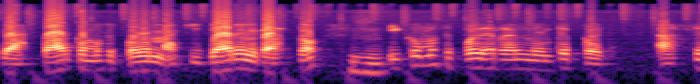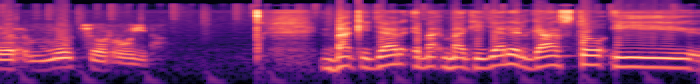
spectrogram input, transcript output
gastar, cómo se puede maquillar el gasto y cómo se puede realmente, pues, hacer mucho ruido maquillar, eh, maquillar el gasto y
